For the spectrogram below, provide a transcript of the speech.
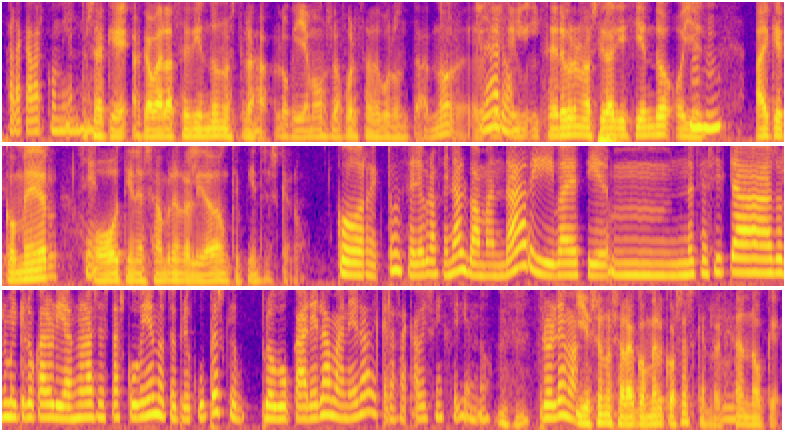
para acabar comiendo. O sea que acabará cediendo nuestra, lo que llamamos la fuerza de voluntad, ¿no? El- Claro. El, el cerebro nos irá diciendo, oye, hay que comer Sí. o tienes hambre en realidad aunque pienses que no. Correcto, el cerebro al final va a mandar y va a decir, "Mm, necesitas 2.000 kilocalorías, no las estás cubriendo, no te preocupes, que provocaré la manera de que las acabes ingiriendo. Problema. Y eso nos hará comer cosas que en realidad no que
